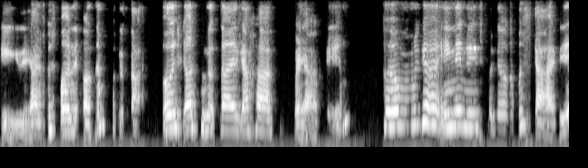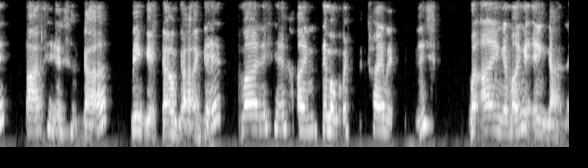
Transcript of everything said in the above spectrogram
ilgili. Yani uzmanlık alanım çocuklar. O yüzden çocuklarla daha beraberim. Kurumumuza yeni bir çocuğumuz geldi. 6 yaşında. Geçen geldi. Maalesef annesi babası kaybetmiş. Ve aynı zamanda engelli.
